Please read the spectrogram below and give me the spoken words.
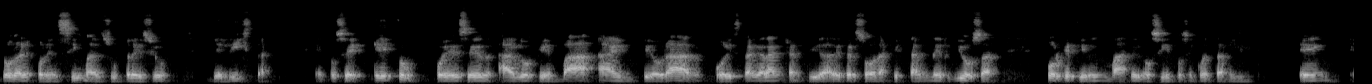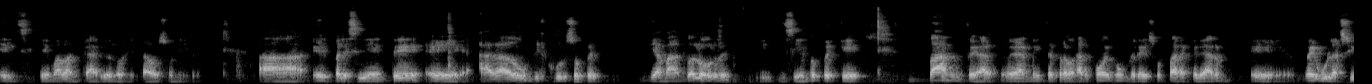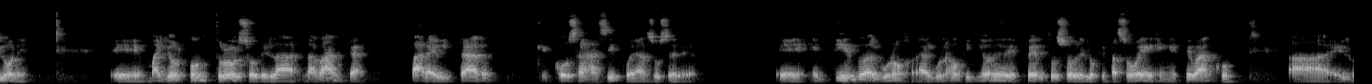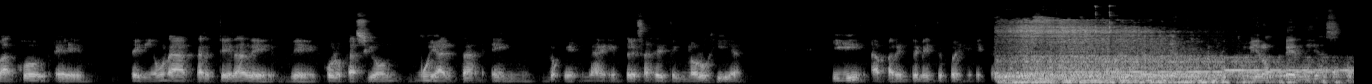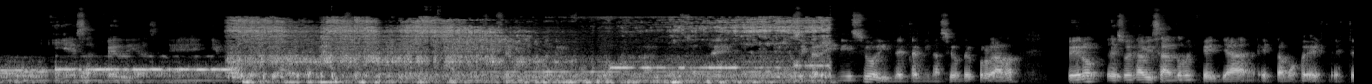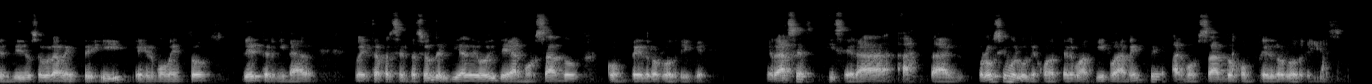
dólares por encima de su precio de lista. Entonces, esto puede ser algo que va a empeorar por esta gran cantidad de personas que están nerviosas porque tienen más de 250 mil en el sistema bancario de los Estados Unidos. Ah, el presidente eh, ha dado un discurso pues, llamando al orden y diciendo pues, que van realmente a trabajar con el Congreso para crear eh, regulaciones eh, mayor control sobre la, la, banca para evitar que cosas así puedan suceder. Eh, entiendo algunos, algunas opiniones de expertos sobre lo que pasó en, este banco. Ah, el banco eh, tenía una cartera de, colocación muy alta en lo que es las empresas de tecnología y aparentemente pues tuvieron pérdidas y esas pérdidas inicio y determinación del programa, pero eso es avisándome que ya estamos extendidos seguramente y es el momento de terminar nuestra presentación del día de hoy de Almorzando con Pedro Rodríguez. Gracias y será hasta el próximo lunes cuando tenemos aquí nuevamente Almorzando con Pedro Rodríguez.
